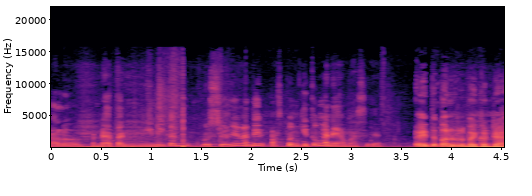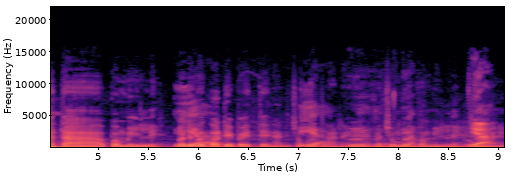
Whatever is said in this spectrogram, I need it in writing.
Kalau pendataan ini kan krusialnya nanti pas penghitungan ya mas ya. Eh, itu kan lebih ke data pemilih. Berarti Iya. ke DPT nanti coba Iya, cari, iya, ke jumlah pemilih. Ya, Ini.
